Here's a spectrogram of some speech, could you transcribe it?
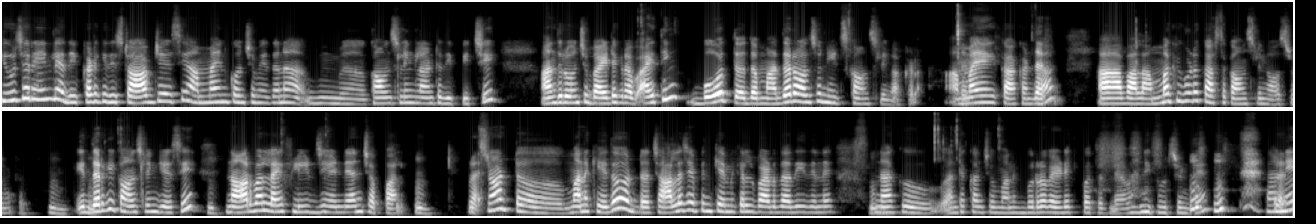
ఫ్యూచర్ ఏం లేదు ఇక్కడికి ఇది స్టాప్ చేసి అమ్మాయిని కొంచెం ఏదైనా కౌన్సిలింగ్ లాంటిది ఇప్పించి అందులోంచి బయటకు రా I think both the mother also needs counselling అక్కడ అమ్మాయి కాకుండా ఆ వాళ్ళ అమ్మకి కూడా కాస్త కౌన్సిలింగ్ అవసరం ఇక్కడ. ఇద్దరికి కౌన్సిలింగ్ చేసి. నార్మల్ లైఫ్ లీడ్ చేయండి అని చెప్పాలి. ఇట్స్ నాట్ మనకేదో డ- చాలా చెప్పింది కెమికల్ పడదు అది ఇది. నాకు అంటే కొంచెం మనకు బుర్ర వేడెక్కిపోతుంది అవన్నీ కూర్చుంటే. కానీ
